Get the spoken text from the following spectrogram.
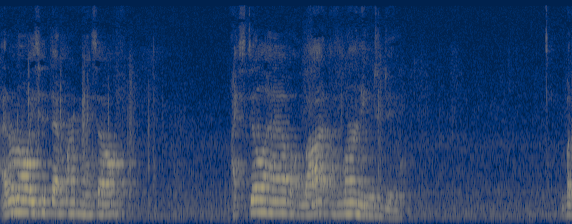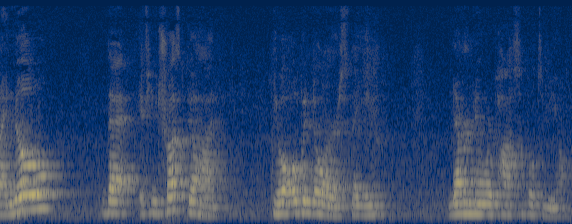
I don't always hit that mark myself. I still have a lot of learning to do. But I know that if you trust God, He will open doors that you never knew were possible to opened.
